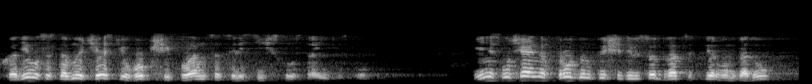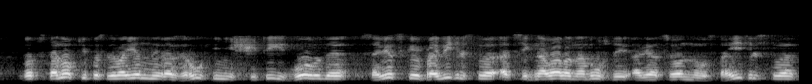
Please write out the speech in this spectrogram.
входила составной частью в общий план социалистического строительства. И не случайно в трудном 1921 году в обстановке послевоенной разрухи, нищеты и голода советское правительство ассигновало на нужды авиационного строительства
